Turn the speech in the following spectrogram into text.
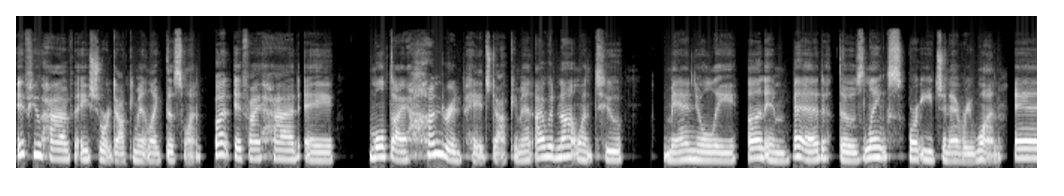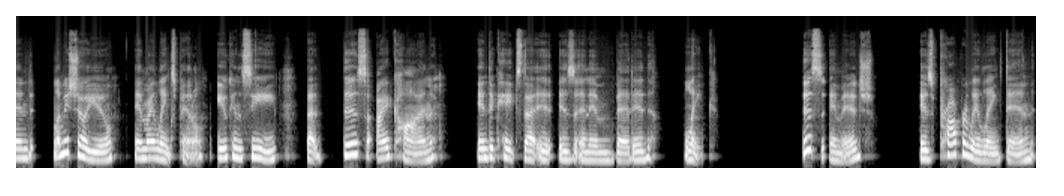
if you have a short document like this one, but if I had a multi hundred page document, I would not want to manually unembed those links for each and every one. And let me show you in my links panel. You can see that this icon indicates that it is an embedded link. This image is properly linked in,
